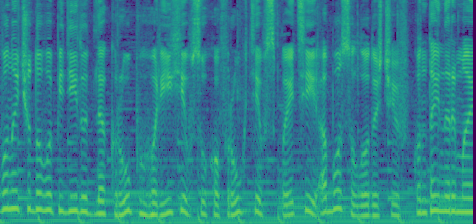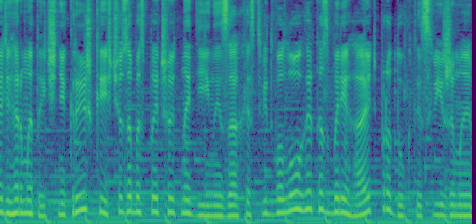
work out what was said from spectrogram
Вони чудово підійдуть для круп, горіхів, сухофруктів, спецій або солодощів. Контейнери мають герметичні кришки, що забезпечують надійний захист від вологи та зберігають продукти свіжими.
